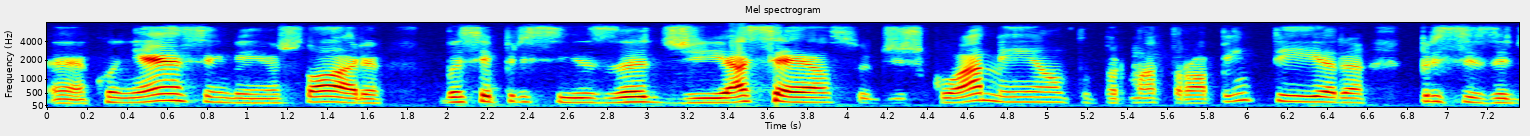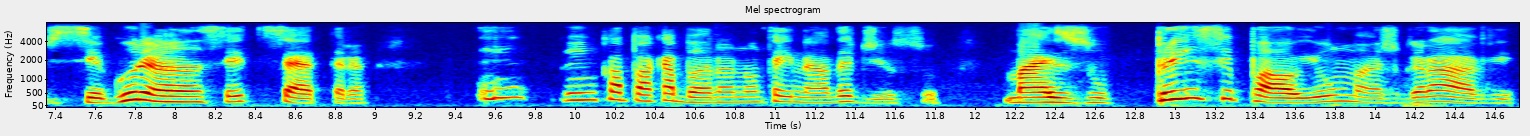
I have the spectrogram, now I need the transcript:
é, conhecem bem a história, você precisa de acesso, de escoamento para uma tropa inteira, precisa de segurança, etc. Em, em Copacabana não tem nada disso. Mas o principal e o mais grave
